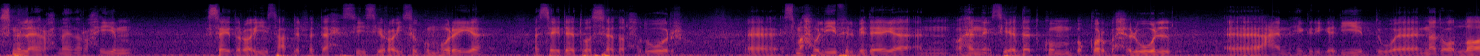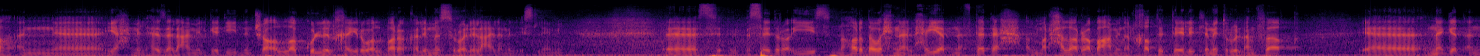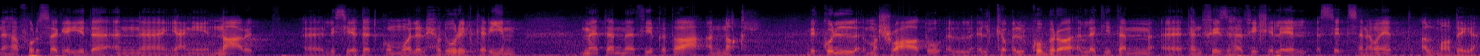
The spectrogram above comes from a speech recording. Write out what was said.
بسم الله الرحمن الرحيم. السيد الرئيس عبد الفتاح السيسي رئيس الجمهورية السيدات والسادة الحضور آه، اسمحوا لي في البداية أن أهنئ سيادتكم بقرب حلول آه، عام هجري جديد وندعو الله أن آه، يحمل هذا العام الجديد إن شاء الله كل الخير والبركة لمصر وللعالم الإسلامي. السيد الرئيس النهارده وإحنا الحقيقة بنفتتح المرحلة الرابعة من الخط الثالث لمترو الأنفاق. نجد أنها فرصة جيدة أن آه، يعني نعرض آه، لسيادتكم وللحضور الكريم ما تم في قطاع النقل بكل مشروعاته ال- الك- الكبرى التي تم آه، تنفيذها في خلال الست سنوات الماضية.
